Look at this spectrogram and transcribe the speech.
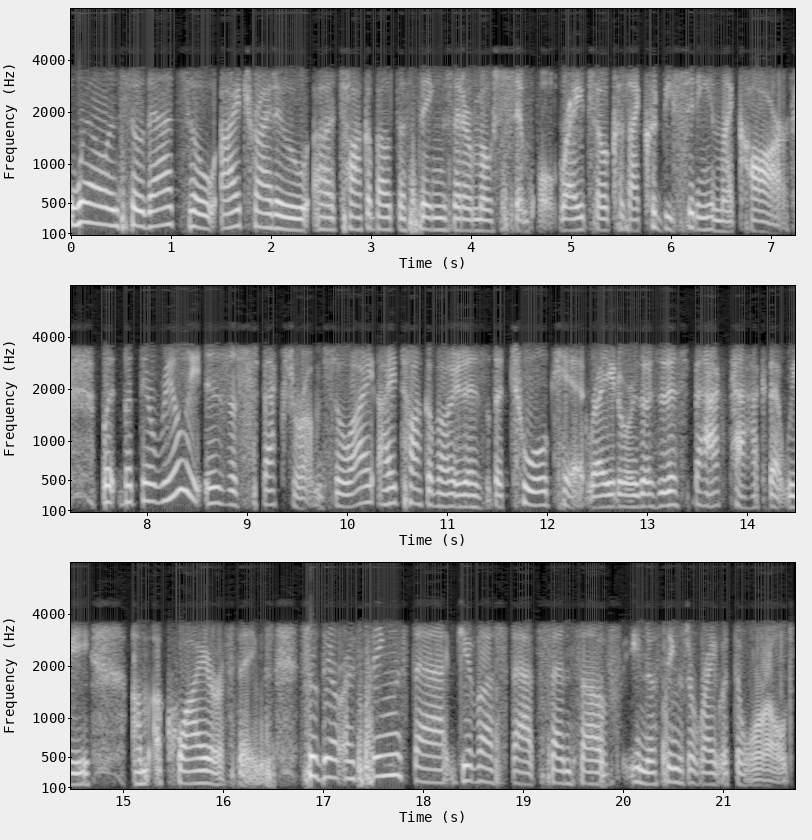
Well, and so that's so I try to uh, talk about the things that are most simple, right? So because I could be sitting in my car, but but there really is a spectrum. So I I talk about it as the toolkit, right? Or there's this backpack that we um, acquire of things. So there are things that give us that sense of you know things are right with the world.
